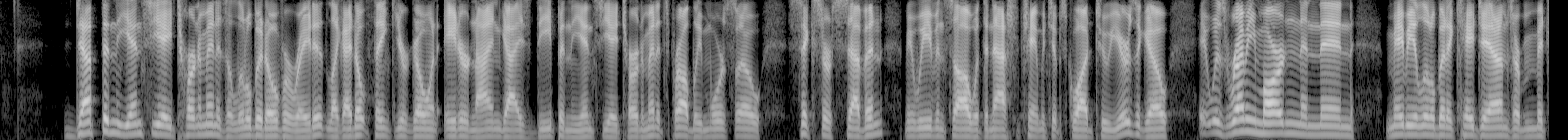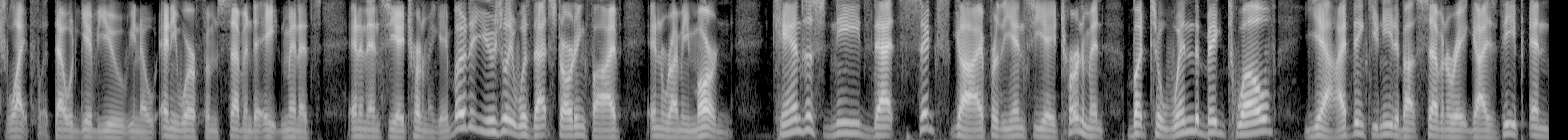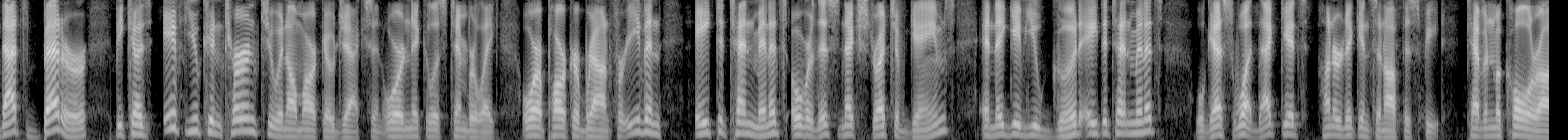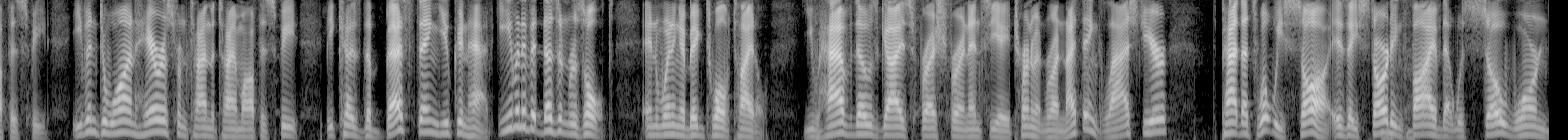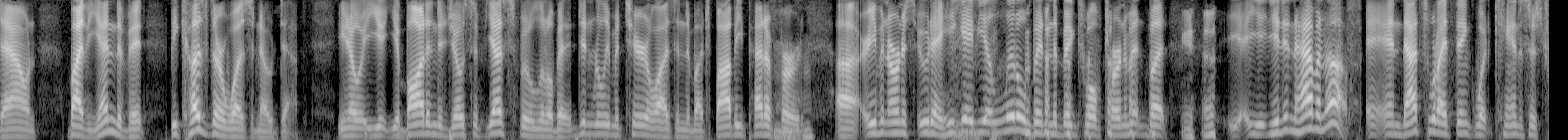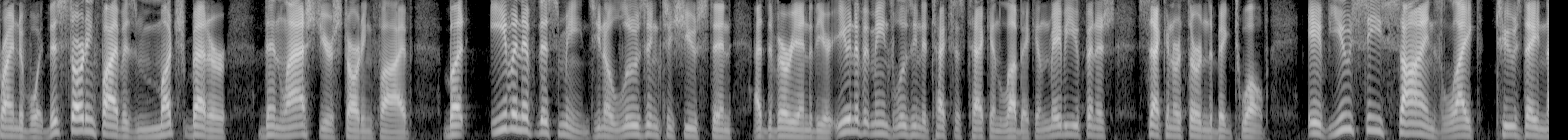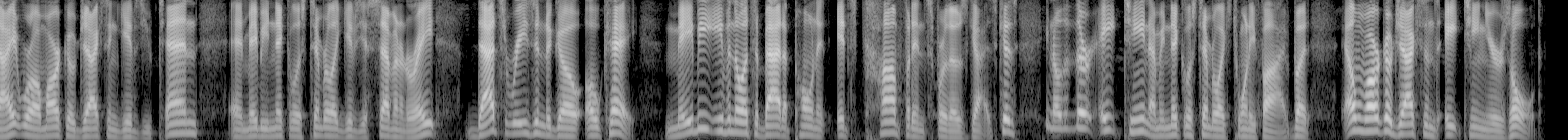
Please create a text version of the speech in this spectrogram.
depth in the NCAA tournament is a little bit overrated. Like, I don't think you're going eight or nine guys deep in the NCAA tournament. It's probably more so six or seven. I mean, we even saw with the national championship squad two years ago, it was Remy Martin and then maybe a little bit of KJ Adams or Mitch Lightfoot. That would give you, you know, anywhere from seven to eight minutes in an NCAA tournament game. But it usually was that starting five and Remy Martin. Kansas needs that sixth guy for the NCAA tournament, but to win the Big 12, yeah, I think you need about seven or eight guys deep, and that's better because if you can turn to an Elmarko Jackson or a Nicholas Timberlake or a Parker Brown for even eight to 10 minutes over this next stretch of games, and they give you good eight to 10 minutes, well, guess what? That gets Hunter Dickinson off his feet, Kevin McCullar off his feet, even Dajuan Harris from time to time off his feet, because the best thing you can have, even if it doesn't result in winning a Big 12 title, you have those guys fresh for an NCAA tournament run. And I think last year, Pat, that's what we saw is a starting five that was so worn down by the end of it because there was no depth. You know, you, you bought into Joseph Yesufu a little bit. It didn't really materialize into much. Bobby Pettiford, mm-hmm. uh, or even Ernest Udeh, he gave you a little bit in the Big 12 tournament, but yeah. y- you didn't have enough. And that's what I think what Kansas is trying to avoid. This starting five is much better than last year's starting five, but even if this means, you know, losing to Houston at the very end of the year, even if it means losing to Texas Tech and Lubbock, and maybe you finish second or third in the Big 12, if you see signs like Tuesday night where Marco Jackson gives you 10 and maybe Nicholas Timberlake gives you 7 or 8, that's reason to go, okay, maybe even though it's a bad opponent, it's confidence for those guys. Because, you know, they're 18. I mean, Nicholas Timberlake's 25, but Marco Jackson's 18 years old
